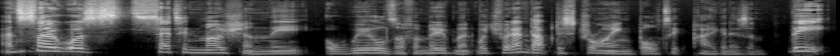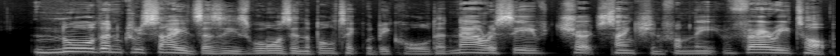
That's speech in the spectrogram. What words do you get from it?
And so was set in motion the wheels of a movement which would end up destroying Baltic paganism. The Northern Crusades, as these wars in the Baltic would be called, had now received church sanction from the very top.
